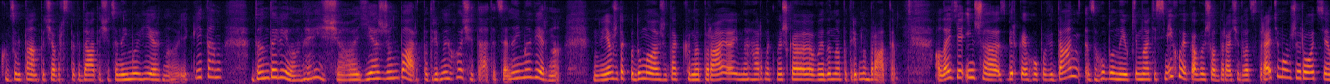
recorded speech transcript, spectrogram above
консультант почав розповідати, що це неймовірно. Який там Дон Деліло, навіщо? Є Жон Барт, потрібно його читати. Це неймовірно. Ну я вже так подумала, вже так напирає, і мене гарна книжка видана, потрібно брати. Але є інша збірка його оповідань, загублений у кімнаті сміху, яка вийшла, до речі, у 23-му вже році.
